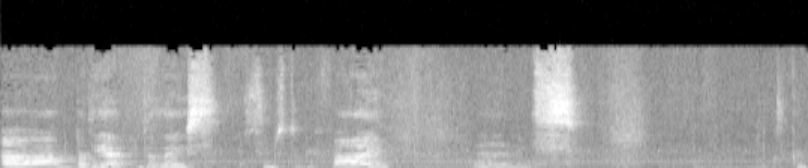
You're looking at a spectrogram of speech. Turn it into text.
Um, but yeah the lace seems to be fine and looks good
